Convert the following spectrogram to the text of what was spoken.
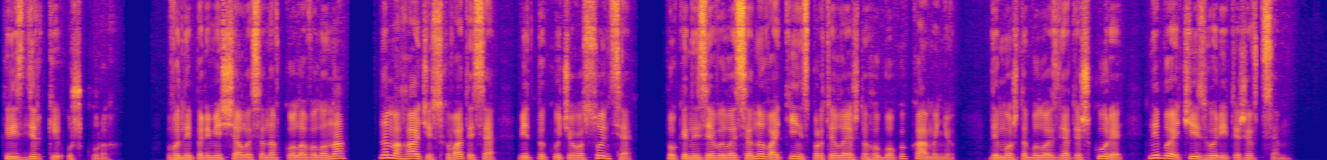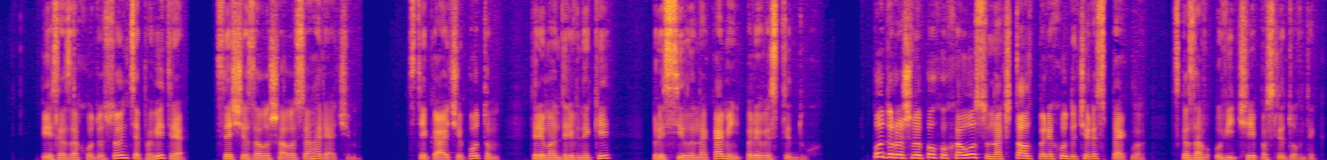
крізь дірки у шкурах. Вони переміщалися навколо волона, намагаючись сховатися від пекучого сонця, поки не з'явилася нова тінь з протилежного боку каменю, де можна було зняти шкури, не боячись згоріти живцем. Після заходу сонця повітря все ще залишалося гарячим. Стікаючи потом, три мандрівники присіли на камінь перевести дух. Подорож в епоху хаосу на кшталт переходу через пекло, сказав у відчаї послідовник.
